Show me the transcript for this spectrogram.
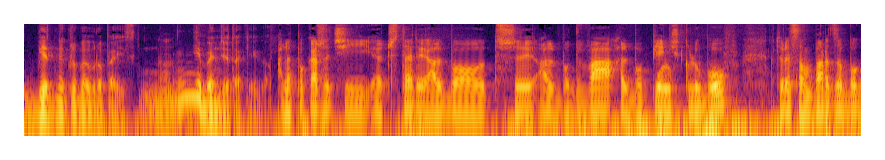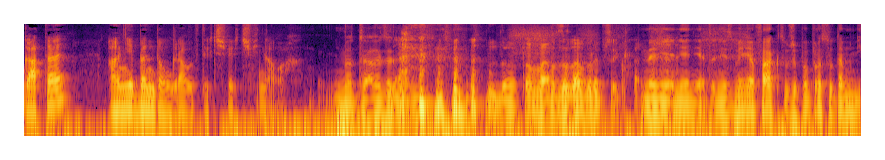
biedny klub europejski? No, Nie będzie takiego. Ale pokażę ci e, cztery albo trzy, albo dwa, albo pięć klubów, które są bardzo bogate, a nie będą grały w tych ćwierćfinałach. No to, ale to nie, no to bardzo dobry przykład. nie, nie, nie, nie, to nie zmienia faktu, że po prostu tam i-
